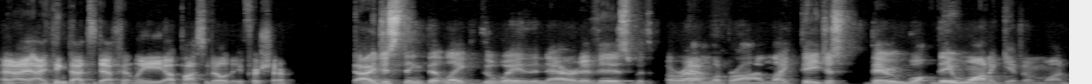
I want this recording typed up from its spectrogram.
and I, I think that's definitely a possibility for sure I just think that like the way the narrative is with around LeBron, like they just they they want to give him one.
